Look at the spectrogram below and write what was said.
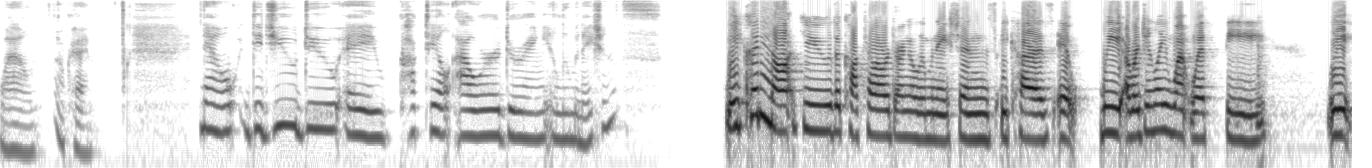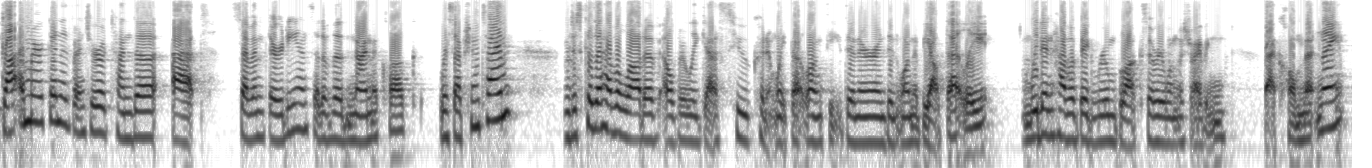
Wow. Okay. Now, did you do a cocktail hour during illuminations? We could not do the cocktail hour during illuminations because it we originally went with the we got American Adventure Rotunda at 7:30 instead of the 9 o'clock reception time, just because I have a lot of elderly guests who couldn't wait that long to eat dinner and didn't want to be out that late. We didn't have a big room block, so everyone was driving back home that night.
